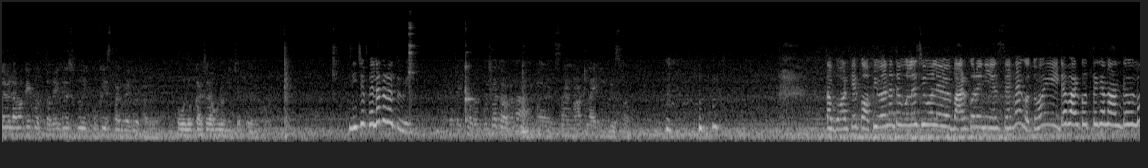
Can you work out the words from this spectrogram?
লেভেল আমাকে করতে হবে এখানে শুধু কুকিজ থাকবে এগুলো থাকবে। ওগুলো কাঁচড়াগুলো নিচে ফেলে দেবো নিচে ফেলে দেবে তুমি? দেখতে হবে বুঝাতে হবে না? It's not liking this one তা বরকে কফি বানাতে বলেছি বলে বার করে নিয়ে এসছে। হ্যাঁ গো তোমাকে এটা বার করতে কেন আনতে হলো?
